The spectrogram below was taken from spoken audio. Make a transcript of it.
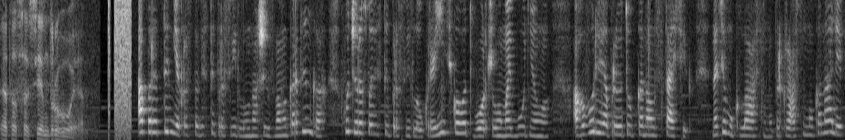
это совсем другое. А перед тим як розповісти про світло у наших з вами картинках, хочу розповісти про світло українського творчого майбутнього. А говорю я про ютуб канал Стасік. На цьому класному, прекрасному каналі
